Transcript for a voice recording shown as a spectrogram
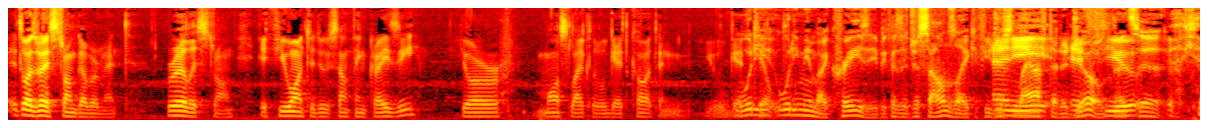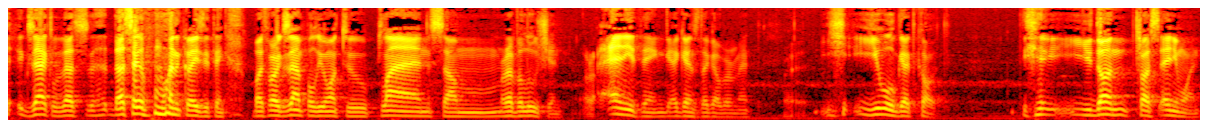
It was very strong government, really strong. If you want to do something crazy, you're most likely will get caught and you'll get what do killed. you what do you mean by crazy? Because it just sounds like if you just Any- laughed at a joke, you- that's it. Exactly. That's that's one crazy thing. But for example, you want to plan some revolution or anything against the government, Right. y- you will get caught. you don't trust anyone.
